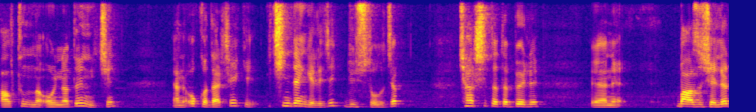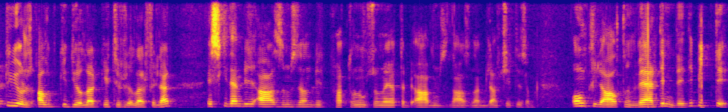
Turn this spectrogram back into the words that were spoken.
altınla oynadığın için yani o kadar şey ki içinden gelecek, dürüst olacak. Çarşıda da böyle yani bazı şeyler duyuyoruz. Alıp gidiyorlar, getiriyorlar filan. Eskiden bir ağzımızdan bir patronumuzun veyahut da bir abimizin ağzından bir laf çektiği zaman 10 kilo altın verdim dedi, bitti.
